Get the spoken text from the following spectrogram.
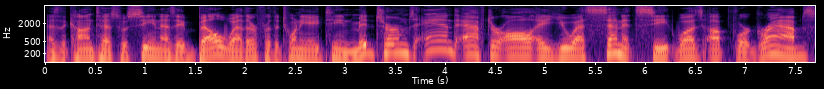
as the contest was seen as a bellwether for the 2018 midterms, and after all, a U.S. Senate seat was up for grabs,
